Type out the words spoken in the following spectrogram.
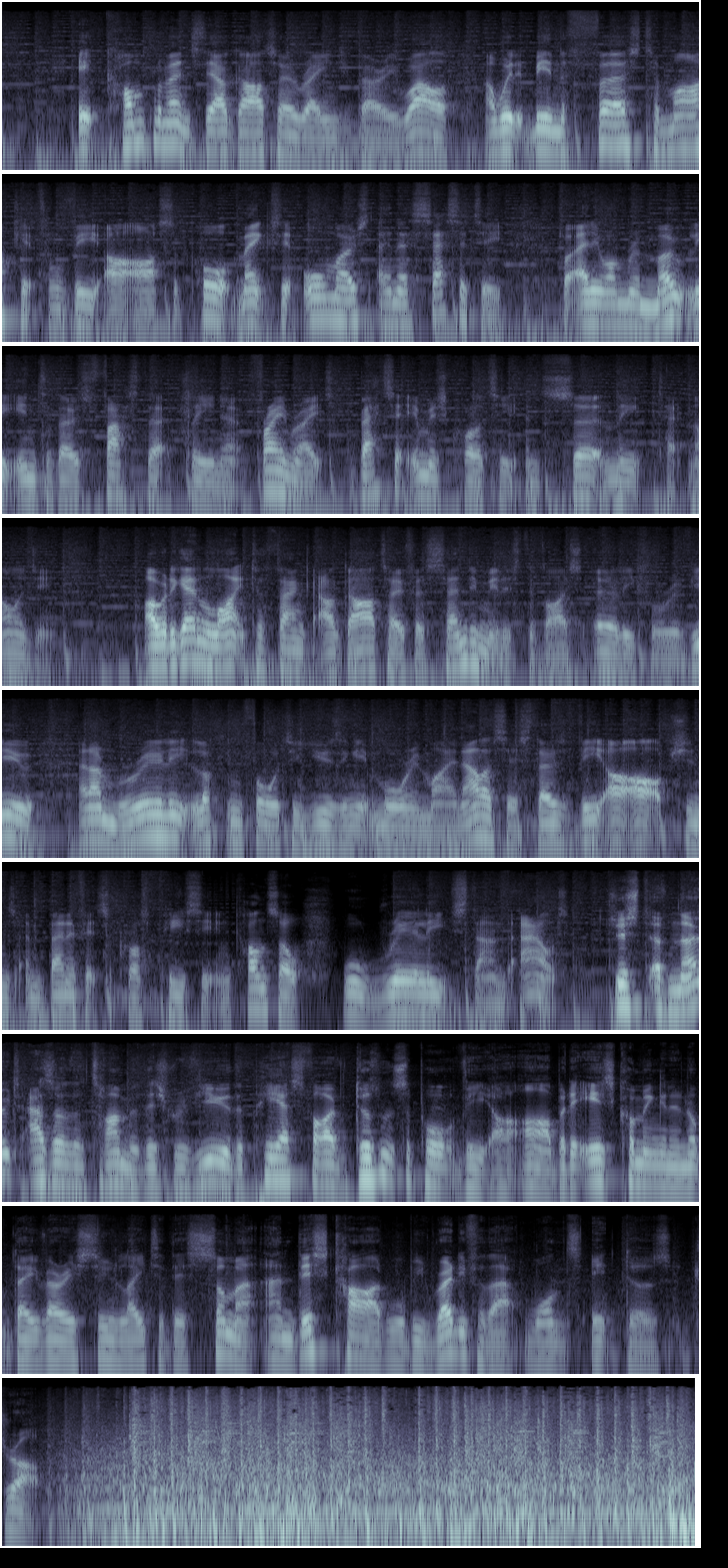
It complements the Elgato range very well, and with it being the first to market for VRR support, makes it almost a necessity for anyone remotely into those faster, cleaner frame rates, better image quality, and certainly technology. I would again like to thank Elgato for sending me this device early for review and I'm really looking forward to using it more in my analysis. Those VRR options and benefits across PC and console will really stand out. Just of note, as of the time of this review, the PS5 doesn't support VRR, but it is coming in an update very soon later this summer, and this card will be ready for that once it does drop.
